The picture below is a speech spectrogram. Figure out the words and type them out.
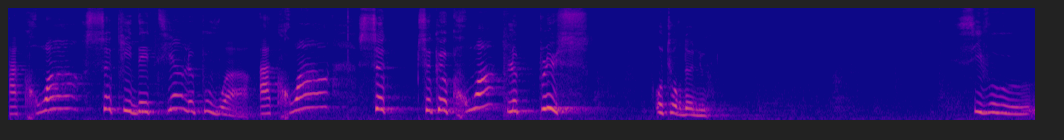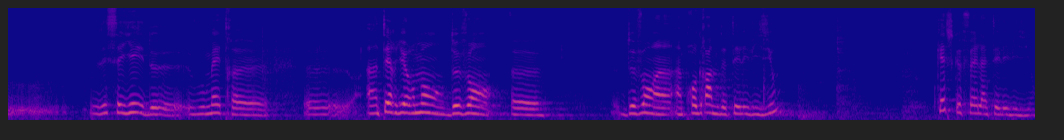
À croire ce qui détient le pouvoir. À croire ce, que croit le plus autour de nous. Si vous vous essayez de vous mettre euh, euh, intérieurement devant, euh, devant un, programme de télévision, qu'est-ce que fait la télévision?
